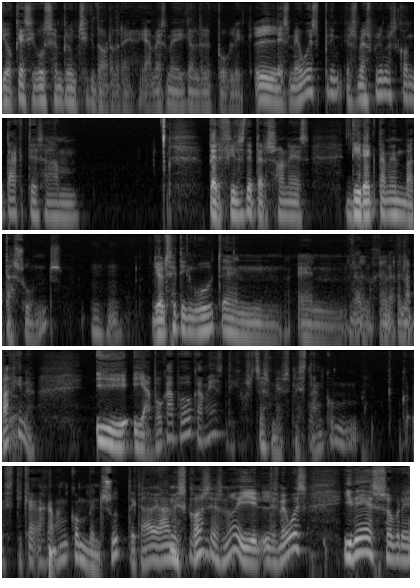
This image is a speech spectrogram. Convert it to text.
jo que he sigut sempre un xic d'ordre, i a més me dic el dret públic, les meues prim els meus primers contactes amb perfils de persones directament batassuns, uh -huh. jo els he tingut en, en, en, en, en la pàgina. I, I a poc a poc, a més, dic, ostres, m'estan com... Estic acabant convençut de cada vegada més coses, no? I les meues idees sobre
